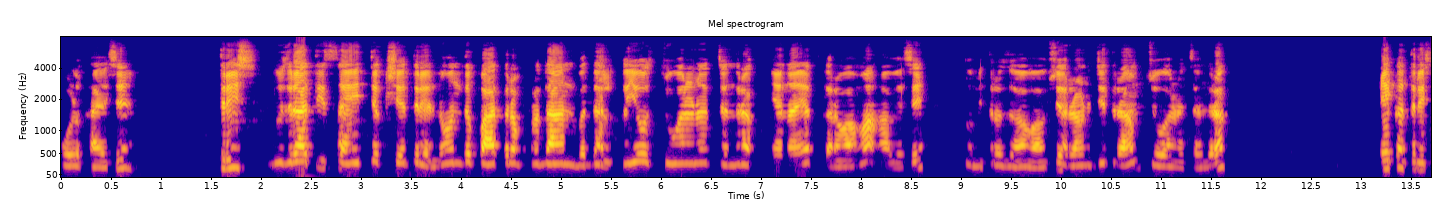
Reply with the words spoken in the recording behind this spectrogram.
ઓળખાય છે. ત્રીસ ગુજરાતી સાહિત્ય ક્ષેત્રે નોંધપાત્ર પ્રદાન બદલ કયો સુવર્ણ ચંદ્રક એનાયત કરવામાં આવે છે? તો મિત્રો જવાબ આવશે રણજીત રામ સુવર્ણ ચંદ્રક એકત્રીસ,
